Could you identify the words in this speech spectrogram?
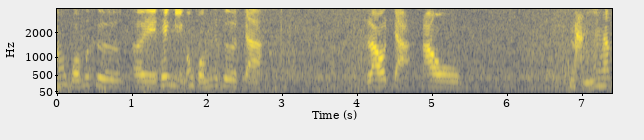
ของผมก็คือ เอยเทคนิคของผมก็คือจะ เราจะเอาหนังครับ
